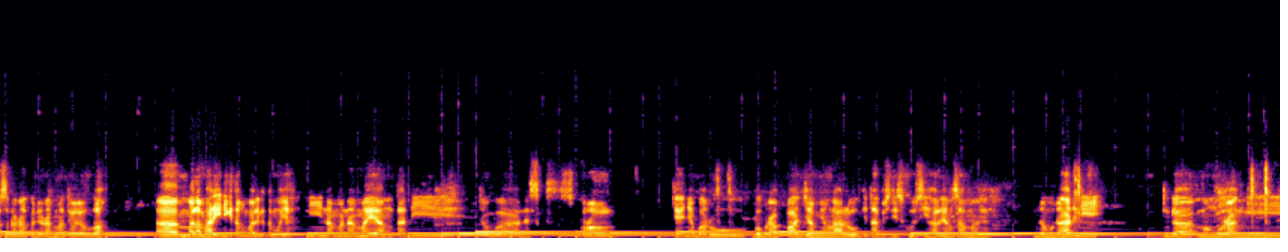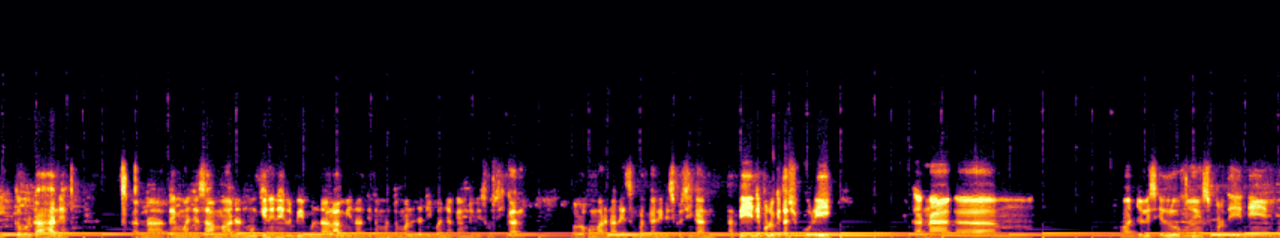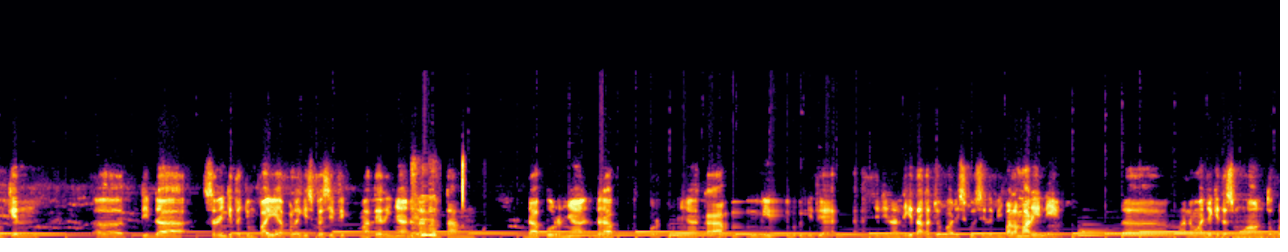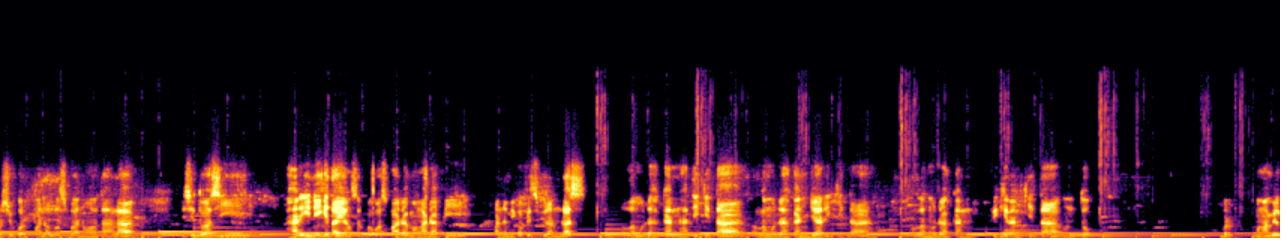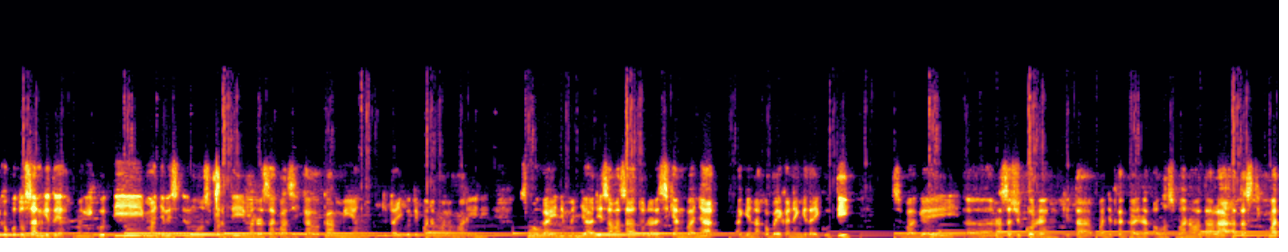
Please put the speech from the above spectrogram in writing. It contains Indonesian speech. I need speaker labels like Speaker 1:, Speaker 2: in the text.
Speaker 1: saudara-saudara yang dirahmati oleh Allah. Uh, malam hari ini kita kembali ketemu ya. Ini nama-nama yang tadi coba scroll kayaknya baru beberapa jam yang lalu kita habis diskusi hal yang sama ya. Mudah-mudahan ini nggak mengurangi keberkahan ya karena temanya sama dan mungkin ini lebih mendalami nanti teman-teman jadi banyak yang didiskusikan kalau kemarin ada yang sempat nggak didiskusikan. Tapi ini perlu kita syukuri karena um, majelis ilmu yang seperti ini mungkin uh, tidak sering kita jumpai apalagi spesifik materinya adalah tentang dapurnya dapurnya kami begitu ya. Jadi nanti kita akan coba diskusi lebih malam hari ini. Uh, anda mengajak kita semua untuk bersyukur kepada Allah Subhanahu Wa Taala di situasi hari ini kita yang serba waspada menghadapi pandemi COVID-19. Allah mudahkan hati kita, Allah mudahkan jari kita, Allah mudahkan pikiran kita untuk ber, mengambil keputusan gitu ya, mengikuti majelis ilmu seperti madrasah klasikal kami yang kita ikuti pada malam hari ini. Semoga ini menjadi salah satu dari sekian banyak agenda kebaikan yang kita ikuti sebagai uh, rasa syukur yang kita panjatkan kehadirat Allah Subhanahu wa taala atas nikmat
